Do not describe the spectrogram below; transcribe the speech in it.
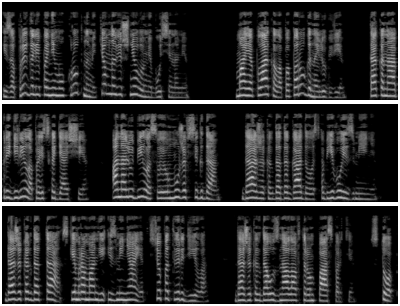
и запрыгали по нему крупными темно-вишневыми бусинами. Майя плакала по поруганной любви. Так она определила происходящее. Она любила своего мужа всегда, даже когда догадывалась об его измене. Даже когда та, с кем Роман ей изменяет, все подтвердила. Даже когда узнала о втором паспорте. Стоп!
